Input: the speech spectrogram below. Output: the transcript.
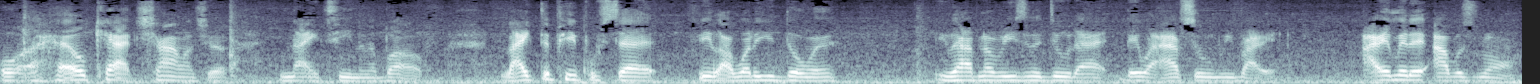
or a Hellcat Challenger 19 and above. Like the people said, Fila, what are you doing? You have no reason to do that. They were absolutely right. I admit it, I was wrong.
